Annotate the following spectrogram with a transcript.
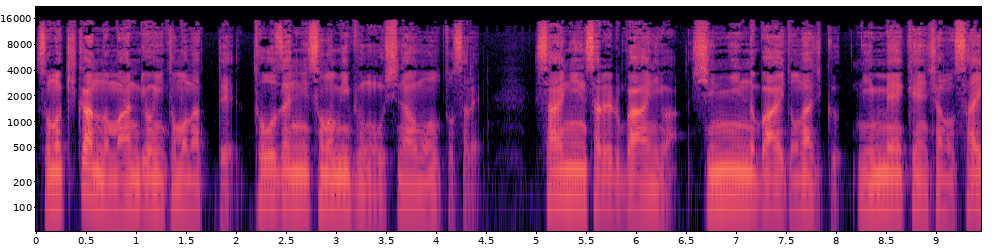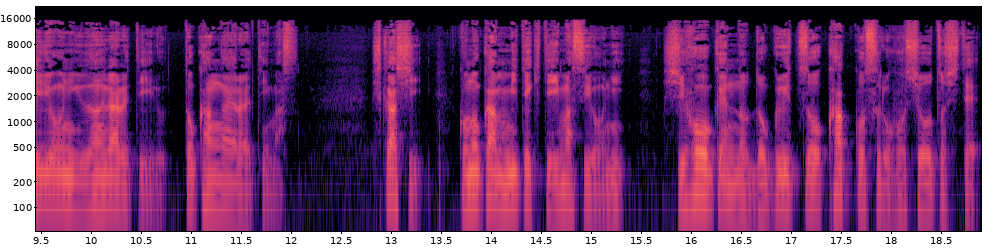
その期間の満了に伴って当然にその身分を失うものとされ再任される場合には新任の場合と同じく任命権者の裁量に委ねられていると考えられています。しかしこの間見てきていますように司法権の独立を確保する保障として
